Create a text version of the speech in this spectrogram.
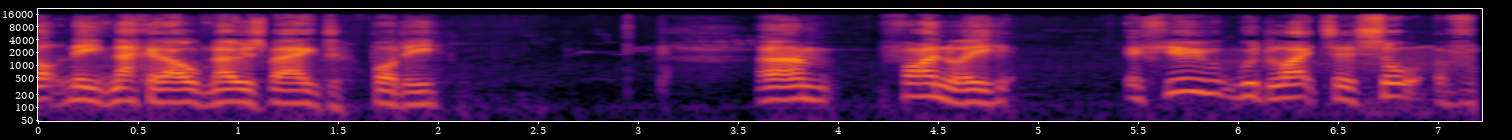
not need knackered old nose-bagged body. Um, finally, if you would like to sort of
